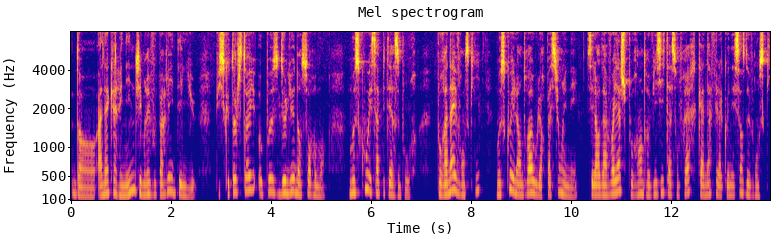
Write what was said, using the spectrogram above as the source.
dans Anna Karenine, j'aimerais vous parler des lieux, puisque Tolstoï oppose deux lieux dans son roman, Moscou et Saint-Pétersbourg. Pour Anna et Vronsky, Moscou est l'endroit où leur passion est née. C'est lors d'un voyage pour rendre visite à son frère qu'Anna fait la connaissance de Vronsky.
